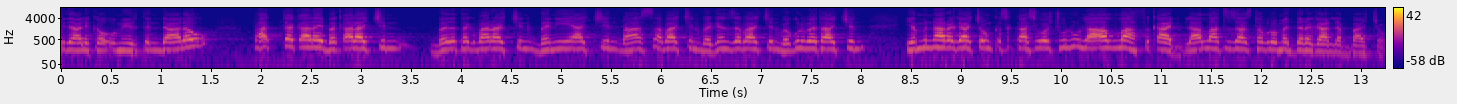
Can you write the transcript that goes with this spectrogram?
ቢዛሊከ ኡሚርት እንዳለው በአጠቃላይ በቃላችን በተግባራችን በኒያችን በሀሳባችን በገንዘባችን በጉልበታችን የምናረጋቸው እንቅስቃሴዎች ሁሉ ለአላህ ፍቃድ ለአላህ ትእዛዝ ተብሎ መደረግ አለባቸው።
